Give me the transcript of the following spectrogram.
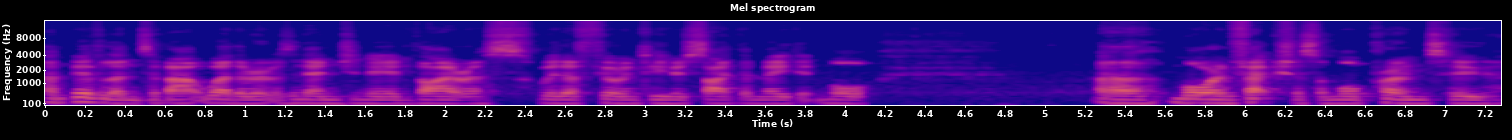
ambivalent about whether it was an engineered virus with a furin cleavage site that made it more more infectious or more prone to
